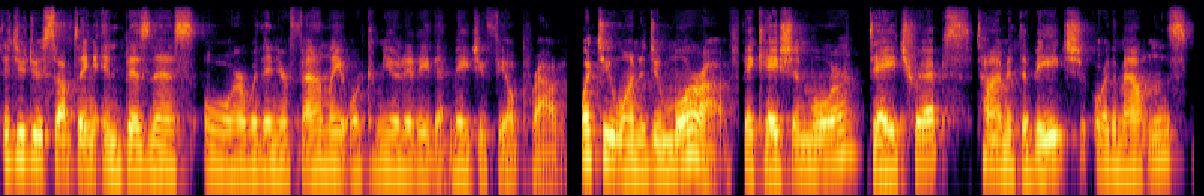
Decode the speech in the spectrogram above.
Did you do something in business or within your family or community that made you feel proud? What do you want to do more of? Vacation more, day trips, time at the beach or the mountains,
